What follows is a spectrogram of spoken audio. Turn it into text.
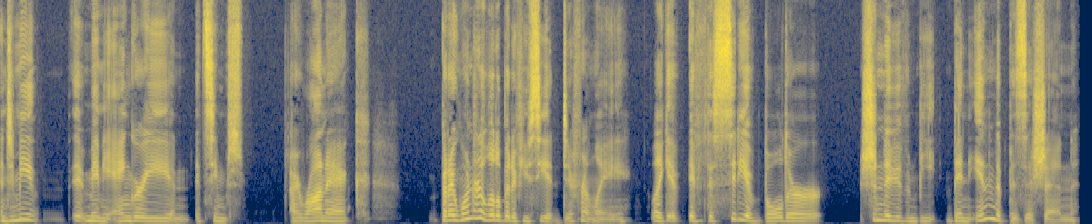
And to me, it made me angry and it seemed ironic. But I wonder a little bit if you see it differently. Like if, if the city of Boulder shouldn't have even be, been in the position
